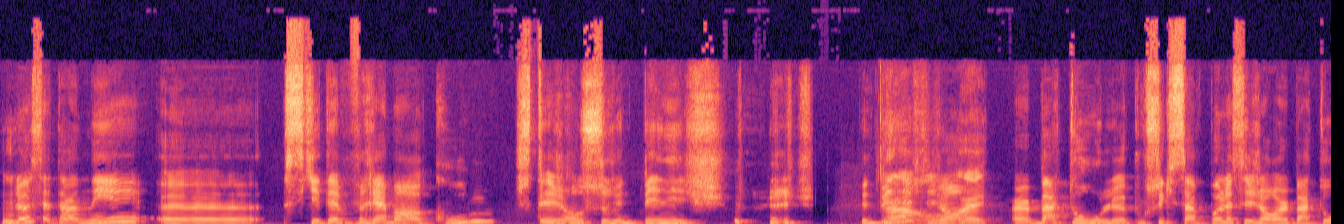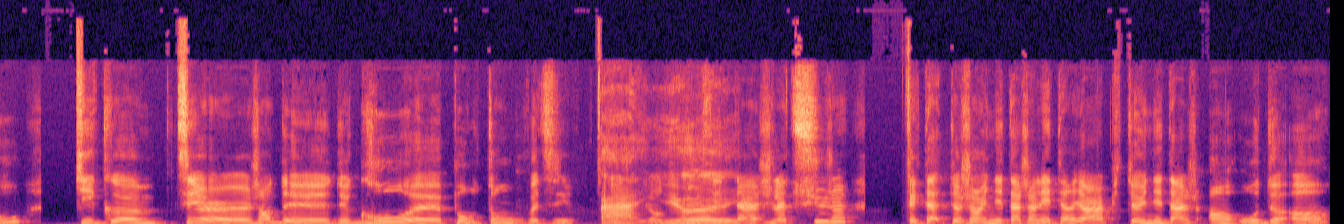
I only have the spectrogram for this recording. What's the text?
Mhm. Là, cette année, euh, ce qui était vraiment cool, c'était genre sur une péniche. une péniche, Ah, c'est genre ouais. un bateau, là. Pour ceux qui savent pas, là, c'est genre un bateau. qui est comme, tu sais, un genre de, de gros euh, ponton, on va dire. Aïe, aïe. étages là-dessus, genre. Fait que t'as- genre un étage à l'intérieur, puis t'as un étage en haut dehors,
